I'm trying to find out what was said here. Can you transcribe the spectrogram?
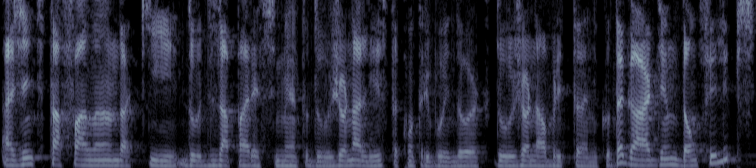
A gente está falando aqui do desaparecimento do jornalista, contribuidor do jornal britânico The Guardian, Don Phillips,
